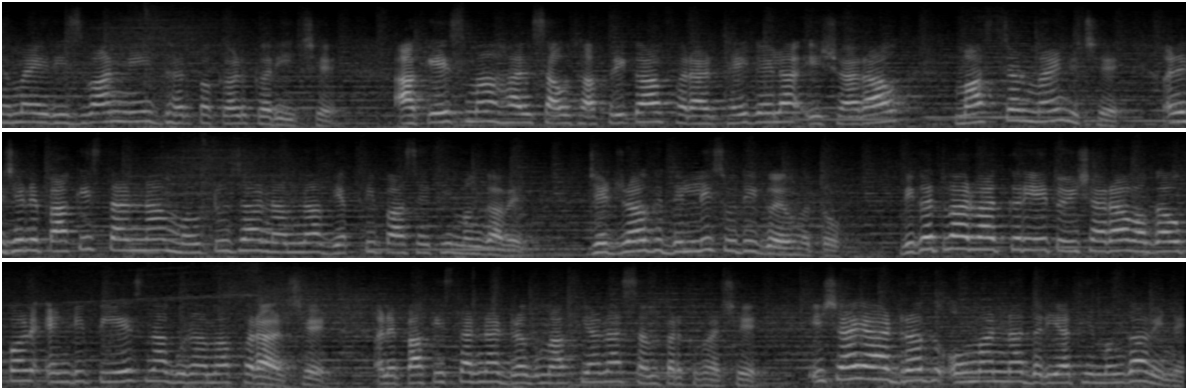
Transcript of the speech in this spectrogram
જમાઈ રિઝવાનની ધરપકડ કરી છે. આ કેસમાં હાલ સાઉથ આફ્રિકા ફરાર થઈ ગયેલા ઈશા રાવ માસ્ટર માઇન્ડ છે અને જેને પાકિસ્તાનના મોટુઝા નામના વ્યક્તિ પાસેથી મંગાવેલ. જે ડ્રગ દિલ્હી સુધી ગયો હતો. વિગતવાર વાત કરીએ તો ઈશારાવ અગાઉ પણ એનડીપીએસના ગુનામાં ફરાર છે અને પાકિસ્તાનના ડ્રગ માફિયાના સંપર્કમાં છે. ઈશાએ આ ડ્રગ ઓમાનના દરિયાથી મંગાવીને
